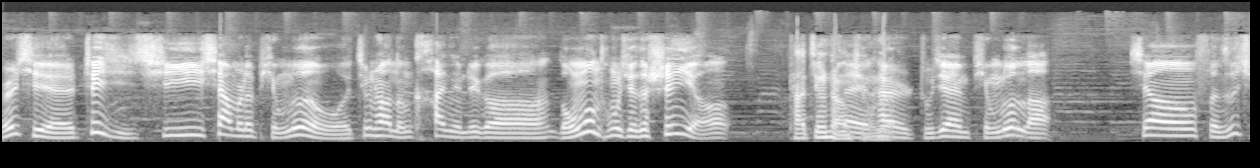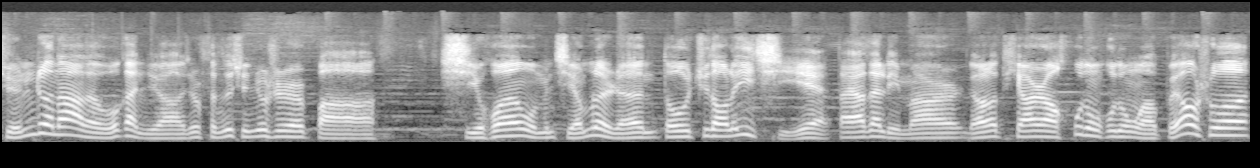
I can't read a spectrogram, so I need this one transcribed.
而且这几期下面的评论，我经常能看见这个龙龙同学的身影，他经常也开，始逐渐评论了。像粉丝群这那的，我感觉啊，就是粉丝群就是把喜欢我们节目的人都聚到了一起，大家在里面聊聊天啊，互动互动啊，不要说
